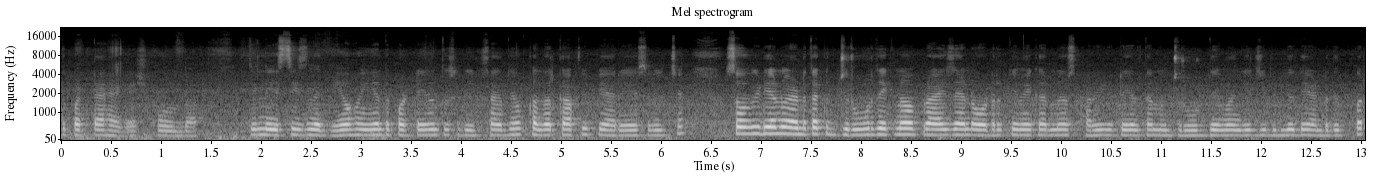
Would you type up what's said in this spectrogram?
ਦੁਪੱਟਾ ਹੈਗਾ ਸ਼ਫੋਨ ਦਾ। ਤੇ ਲੇਸਿਸ ਲੱਗੀਆਂ ਹੋਈਆਂ ਦੁਪੱਟੇ ਨੂੰ ਤੁਸੀਂ ਦੇਖ ਸਕਦੇ ਹੋ ਕਲਰ ਕਾਫੀ ਪਿਆਰੇ ਹੈ ਇਸ ਵਿੱਚ। ਸੋ ਵੀਡੀਓ ਨੂੰ ਐਂਡ ਤੱਕ ਜਰੂਰ ਦੇਖਣਾ ਪ੍ਰਾਈਸ ਐਂਡ ਆਰਡਰ ਕਿਵੇਂ ਕਰਨਾ, ਸਾਰੀ ਡਿਟੇਲ ਤੁਹਾਨੂੰ ਜਰੂਰ ਦੇਵਾਂਗੇ ਜੀ ਵੀਡੀਓ ਦੇ ਐਂਡ ਦੇ ਉੱਪਰ।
